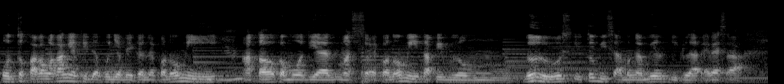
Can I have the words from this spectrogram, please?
untuk orang-orang yang tidak punya background ekonomi hmm. atau kemudian mahasiswa ekonomi tapi belum lulus itu bisa mengambil di gelar RSA.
